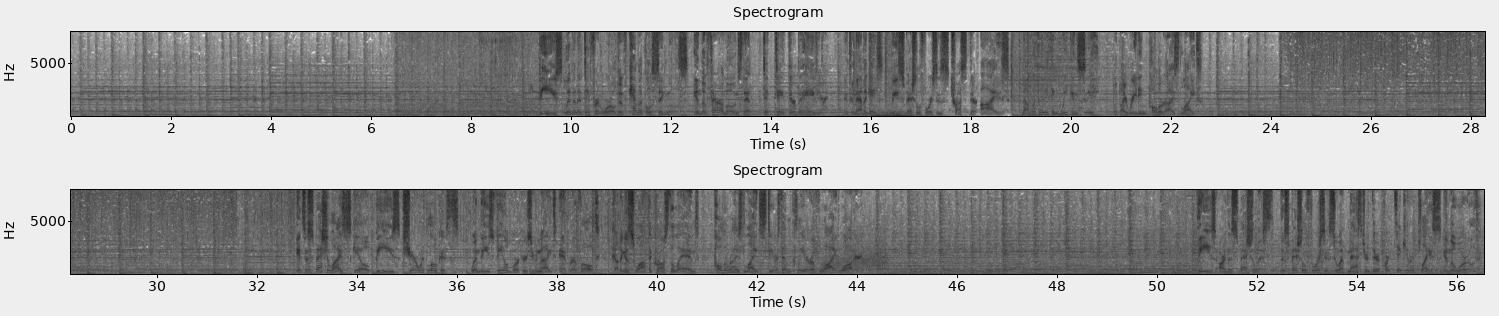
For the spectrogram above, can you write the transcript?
Bees live in a different world of chemical signals, in the pheromones that dictate their behavior. And to navigate, these special forces trust their eyes, not with anything we can see, but by reading polarized light. It's a specialized skill bees share with locusts. When these field workers unite and revolt, cutting a swath across the land, polarized light steers them clear of wide water. These are the specialists, the special forces who have mastered their particular place in the world.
